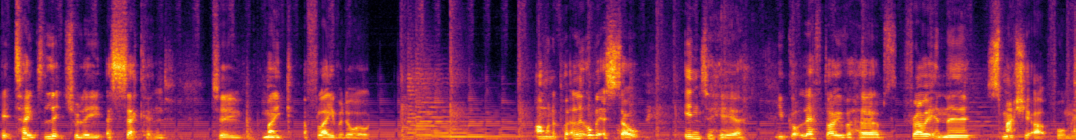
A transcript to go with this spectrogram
It takes literally a second to make a flavoured oil. I'm going to put a little bit of salt into here. You've got leftover herbs, throw it in there, smash it up for me.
